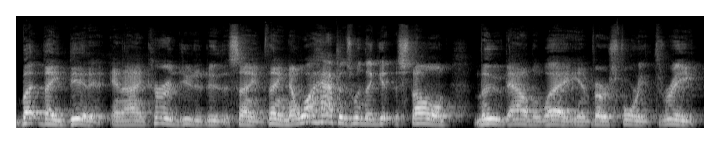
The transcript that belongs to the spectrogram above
But they did it, and I encourage you to do the same thing. Now, what happens when they get the stone moved out of the way in verse 43?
